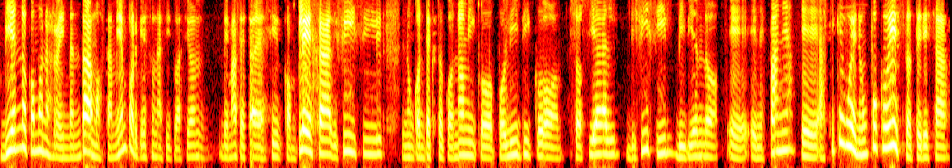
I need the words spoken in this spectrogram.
viendo cómo nos reinventamos también, porque es una situación de más está decir compleja, difícil, en un contexto económico, político, social, difícil, viviendo en España. así que bueno, un poco eso, Teresa,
